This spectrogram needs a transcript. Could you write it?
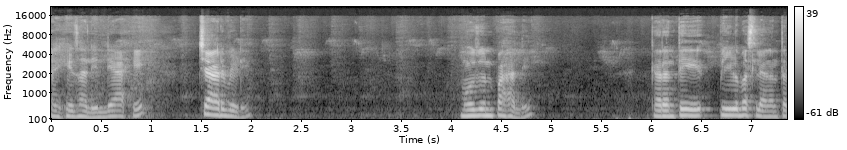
तर हे झालेले आहे चार वेडे. मोजून पाहिले. कारण ते पीळ बसल्यानंतर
